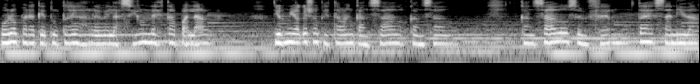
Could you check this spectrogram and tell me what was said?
Oro para que tú traigas revelación de esta palabra. Dios mío, aquellos que estaban cansados, cansados, cansados, enfermos, trae sanidad,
